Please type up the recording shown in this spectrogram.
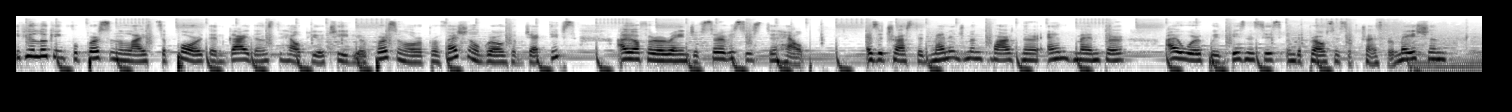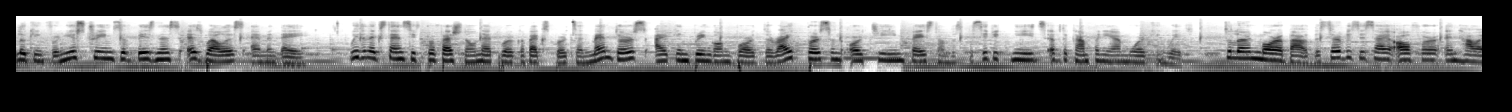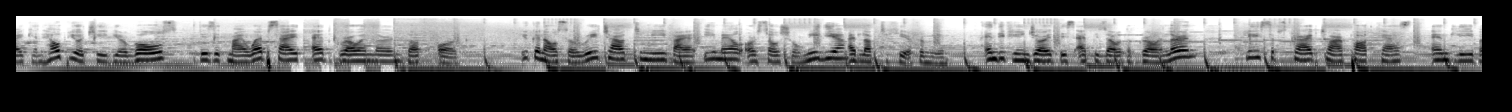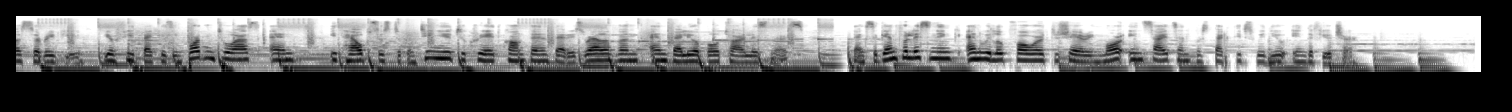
If you're looking for personalized support and guidance to help you achieve your personal or professional growth objectives, I offer a range of services to help. As a trusted management partner and mentor, I work with businesses in the process of transformation, looking for new streams of business as well as M&A. With an extensive professional network of experts and mentors, I can bring on board the right person or team based on the specific needs of the company I'm working with. To learn more about the services I offer and how I can help you achieve your goals, visit my website at growandlearn.org. You can also reach out to me via email or social media. I'd love to hear from you. And if you enjoyed this episode of Grow and Learn, please subscribe to our podcast and leave us a review. Your feedback is important to us and it helps us to continue to create content that is relevant and valuable to our listeners. Thanks again for listening, and we look forward to sharing more insights and perspectives with you in the future.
